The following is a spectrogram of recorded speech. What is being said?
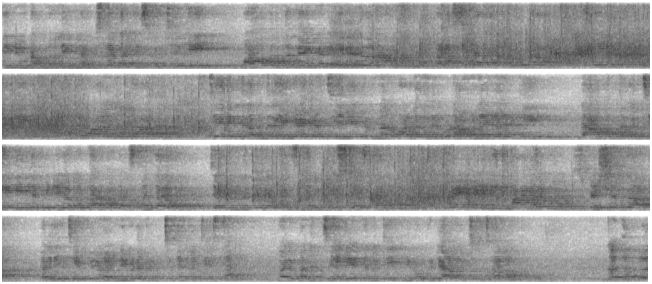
దీన్ని కూడా అమలు ఖచ్చితంగా తీసుకొచ్చేకి మా వంతు వెంకటగిరితో రాష్ట్ర వ్యాప్తంగా కూడా చేనేతలకి అమలు కావాలని కూడా చేనేతలు ఎక్కడెక్కడ చేనేతలు ఉన్నారో వాళ్ళందరూ కూడా అమలు అయ్యడానికి నా వంతు ఒక చేనేత బిడ్డగా కూడా ఖచ్చితంగా జగన్ దగ్గర తీసుకెళ్ళి కృషి చేస్తాను. వెంకటగిరి మాత్రం స్పెషల్గా మరి చెప్పినవన్నీ కూడా ఖచ్చితంగా చేస్తాం. మరి మనం చేనేతలకి మీరు ఒకటే ఆలోచించాలా? గతంలో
